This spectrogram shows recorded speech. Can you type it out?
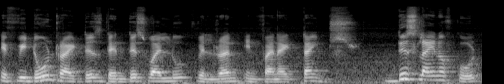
If we don't write this then this while loop will run infinite times. This line of code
